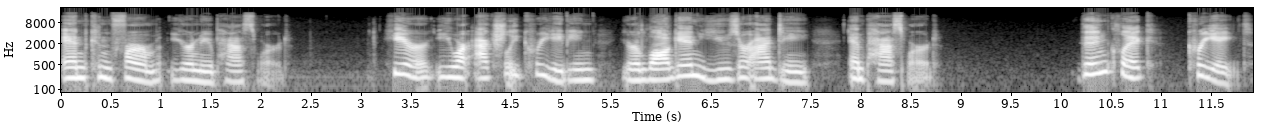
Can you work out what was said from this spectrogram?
and confirm your new password. Here, you are actually creating your login user ID and password. Then click Create.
